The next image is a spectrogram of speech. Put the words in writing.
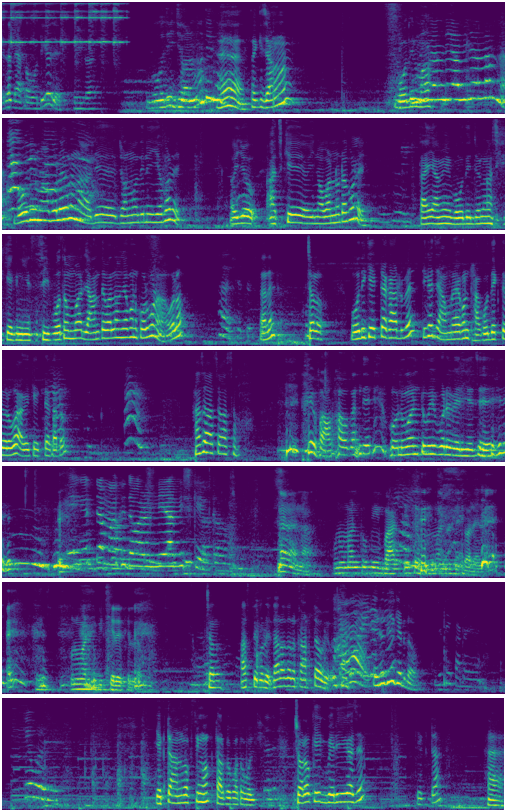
এটা দেখাবো ঠিক আছে? ঠিক আছে। বৌদির জন্মদিন? হ্যাঁ তা কি জানো না? বৌদির মা আমি জানলাম না। বৌদির মা বলে গেল না যে জন্মদিনে ইয়ে করে ওই যে আজকে ওই নবান্নটা করে। তাই আমি বৌদির জন্য আজকে কেক নিয়ে এসেছি। প্রথমবার জানতে পারলাম যখন করব না বলো। হ্যাঁ তাহলে চলো। বৌদি কেকটা কাটবে ঠিক আছে? আমরা এখন ঠাকুর দেখতে বেরোবো আগে কেকটা কাটো। আসো আসো আসো বাবা ওখান দিয়ে হনুমান টুপি পরে বেরিয়েছে। না না না। হনুমান টুপি বাড়তে তো হনুমান টুপি চলে না। হনুমান টুপি ছেড়ে ফেললাম। চলো আস্তে করে দাঁড়া দাঁড়া কাটতে হবে। এটা দিয়ে কেটে দাও। যদি কাটা যাবে না কে বলেছে কেকটা আনবক্সিং হোক তারপর কথা বলছি। চলো কেক বেরিয়ে গেছে। কেকটা হ্যাঁ।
